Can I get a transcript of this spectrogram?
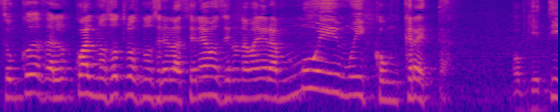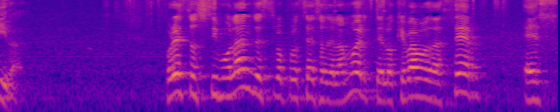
son cosas a las cuales nosotros nos relacionamos de una manera muy, muy concreta, objetiva. Por eso, simulando nuestro proceso de la muerte, lo que vamos a hacer es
